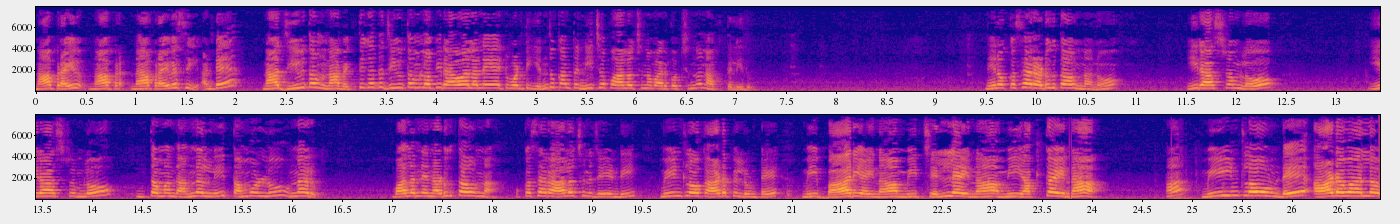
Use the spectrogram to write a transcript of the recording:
నా ప్రై నా నా ప్రైవసీ అంటే నా జీవితం నా వ్యక్తిగత జీవితంలోకి రావాలనేటువంటి ఎందుకంత నీచపు ఆలోచన వారికి వచ్చిందో నాకు తెలీదు. నేను ఒక్కసారి అడుగుతా ఉన్నాను ఈ రాష్ట్రంలో ఈ రాష్ట్రంలో ఇంతమంది అన్నల్ని తమ్ముళ్ళు ఉన్నారు. వాళ్ళని నేను అడుగుతా ఉన్నా ఒక్కసారి ఆలోచన చేయండి. మీ ఇంట్లో ఒక ఆడపిల్ల ఉంటే మీ భార్య అయినా మీ చెల్లి అయినా మీ అక్క అయినా మీ ఇంట్లో ఉండే ఆడవాళ్ళ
